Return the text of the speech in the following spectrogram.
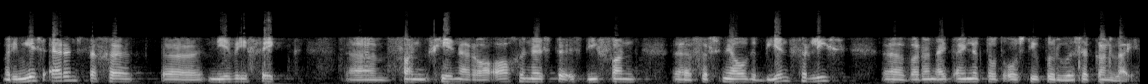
maar die mees ernstige uh neeweffek ehm um, van GnRH-agoniste is die van uh versnelde beenverlies uh wat dan uiteindelik tot osteoporose kan lei.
